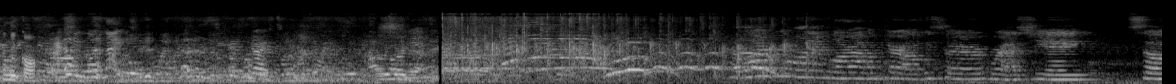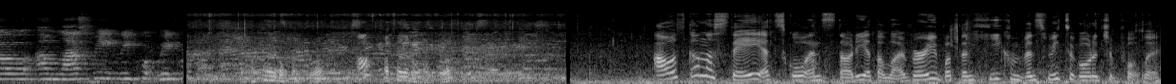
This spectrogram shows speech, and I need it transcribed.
그니까. Hello everyone, I'm Laura. I'm a peer officer for SGA. So um, last week we co- we 카페로 갈 거야? 어? 카페로 갈 거야? I was gonna stay at school and study at the library, but then he convinced me to go to Chipotle.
